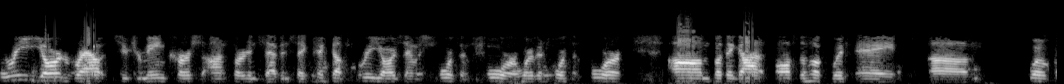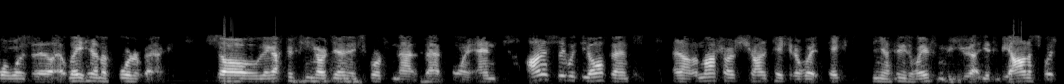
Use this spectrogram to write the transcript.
three yard route to Jermaine Kearse on third and seven. So they picked up three yards and it was fourth and four. Would have been fourth and four. Um, but they got off the hook with a, um, what, what was it? A late hit on the quarterback. So they got 15 yards in and they scored from that, that point. And honestly, with the offense, and I'm not trying, trying to take it away, take, you know, things away from you. You have to be honest with,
